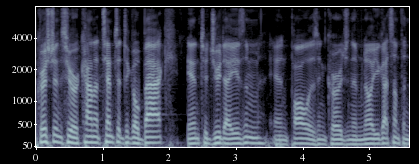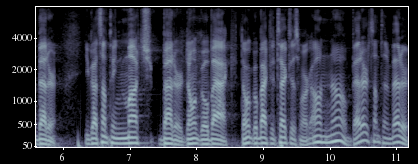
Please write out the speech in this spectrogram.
Christians who are kind of tempted to go back into Judaism, and Paul is encouraging them, no, you got something better. You got something much better. Don't go back. Don't go back to Texas, Marc. Oh no, better, something better.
